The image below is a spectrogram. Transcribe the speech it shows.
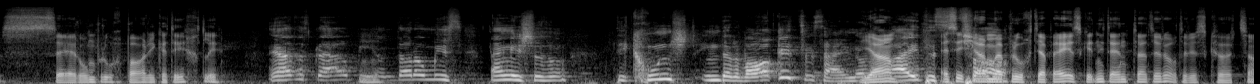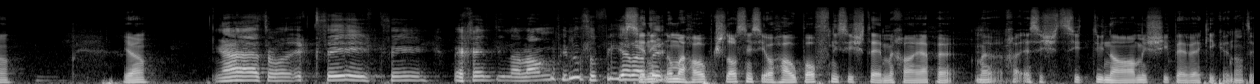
sehr unbrauchbare Gedichte. Ja, das glaube ich. Und darum ist manchmal so die Kunst in der Waage zu sein. Oder Ja, beides es ist ja, man braucht ja beides, es gibt nicht entweder oder, es gehört so. Ja, Ja, also ich sehe, ich sehe. Wir könnten noch lange philosophieren. es sind nicht nur halb geschlossene, es sind auch halb offene Systeme. Man kann eben, man kann, es, ist, sind dynamische Bewegungen, oder?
